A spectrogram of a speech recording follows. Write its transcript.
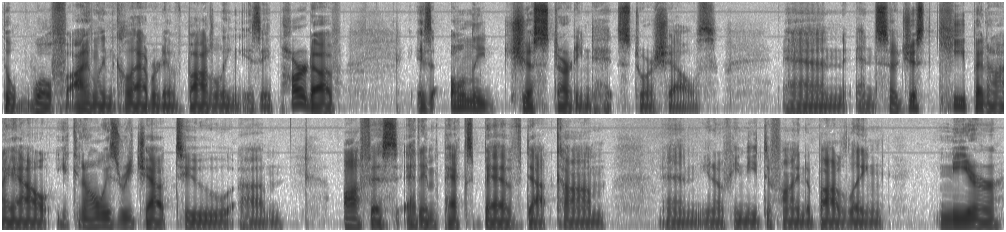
the Wolf Island Collaborative bottling is a part of, is only just starting to hit store shelves. And, and so just keep an eye out. You can always reach out to um, office at impexbev.com. And, you know, if you need to find a bottling near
